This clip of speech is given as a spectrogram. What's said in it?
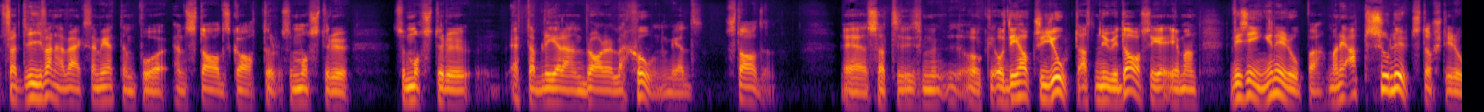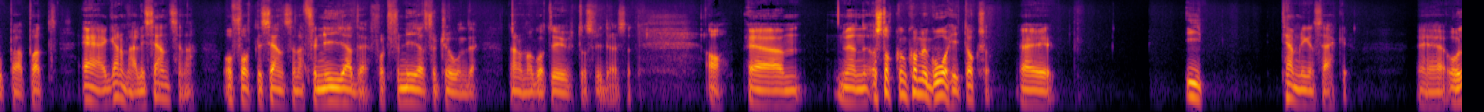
för att driva den här verksamheten på en stads gator så måste du, så måste du etablera en bra relation med staden. Eh, så att, liksom, och, och, det har också gjort att nu idag så är man, det finns ingen i Europa, man är absolut störst i Europa på att äga de här licenserna och fått licenserna förnyade, fått förnyat förtroende när de har gått ut och så vidare. Så, ja, ehm, men, och Stockholm kommer gå hit också. Jag är i, tämligen säker. Eh, och,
